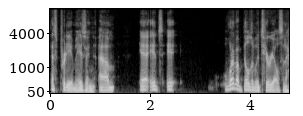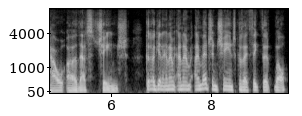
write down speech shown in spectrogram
That's pretty amazing. Um, it's it. What about building materials and how uh, that's changed? Again, and I, and I, I mentioned change because I think that well,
